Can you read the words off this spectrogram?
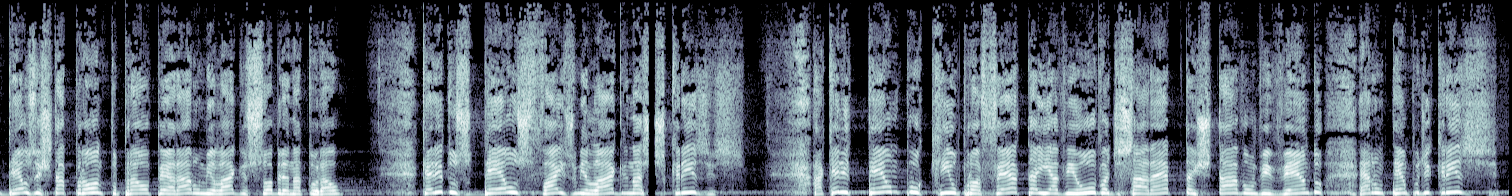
Deus está pronto para operar um milagre sobrenatural. Queridos, Deus faz milagre nas crises. Aquele tempo que o profeta e a viúva de Sarepta estavam vivendo era um tempo de crise.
